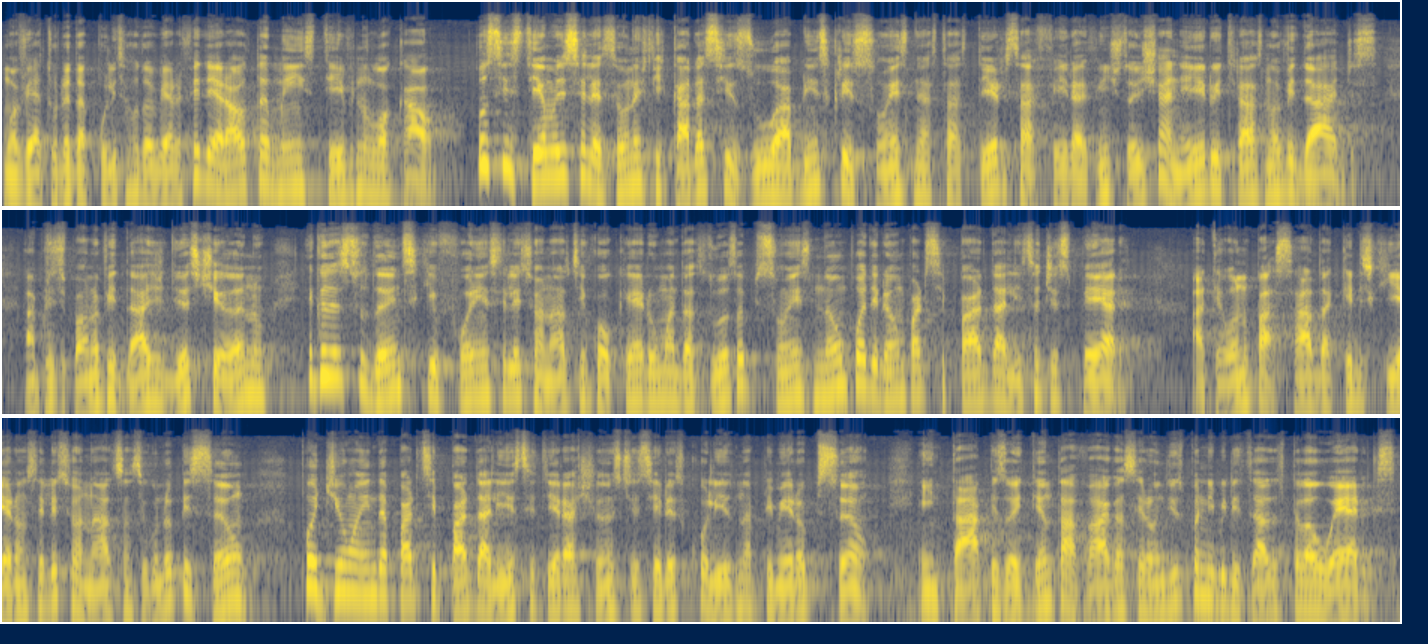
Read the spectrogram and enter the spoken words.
Uma viatura da Polícia Rodoviária Federal também esteve no local. O Sistema de Seleção Unificada SISU abre inscrições nesta terça-feira, 22 de janeiro, e traz novidades. A principal novidade deste ano é que os estudantes que forem selecionados em qualquer uma das duas opções não poderão participar da lista de espera. Até o ano passado, aqueles que eram selecionados na segunda opção podiam ainda participar da lista e ter a chance de ser escolhido na primeira opção. Em TAPES, 80 vagas serão disponibilizadas pela UERGS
